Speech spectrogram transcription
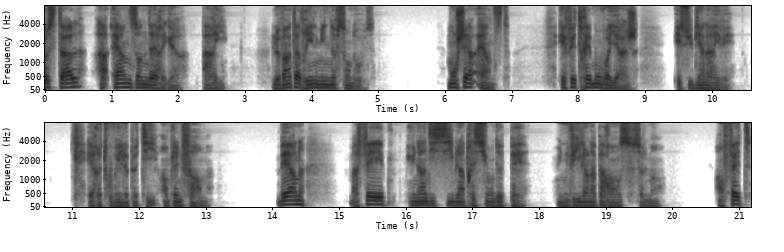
Postale à Ernst Sonderegger, Paris, le 20 avril 1912. Mon cher Ernst, ai fait très bon voyage et suis bien arrivé. Et retrouvé le petit en pleine forme. Berne m'a fait une indicible impression de paix, une ville en apparence seulement. En fait,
